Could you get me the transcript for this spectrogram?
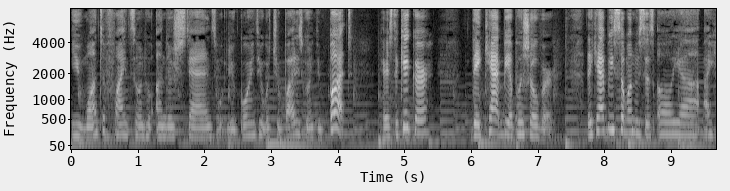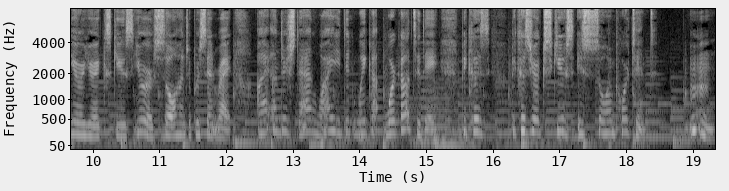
You want to find someone who understands what you're going through, what your body's going through. But here's the kicker they can't be a pushover. They can't be someone who says, Oh, yeah, I hear your excuse. You are so 100% right. I understand why you didn't wake up, work out today because, because your excuse is so important. Mm-mm.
